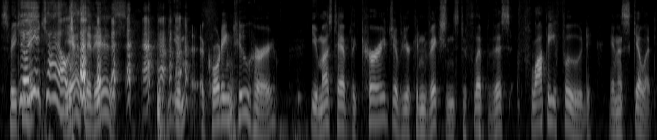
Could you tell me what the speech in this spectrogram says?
Speaking Julia of- Child. Yes, it is. you, according to her, you must have the courage of your convictions to flip this floppy food in a skillet.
